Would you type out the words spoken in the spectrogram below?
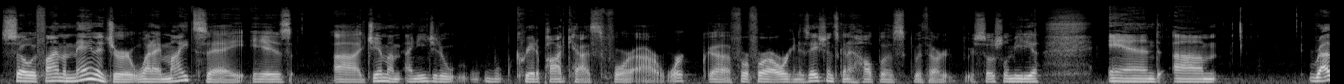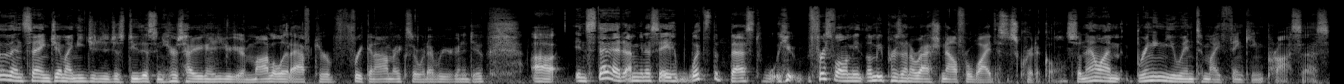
So if I'm a manager, what I might say is, uh, Jim, I'm, i need you to create a podcast for our work uh, for for our organization. It's going to help us with our social media, and um, rather than saying, Jim, I need you to just do this and here's how you're going to do You're going to model it after Freakonomics or whatever you're going to do. Uh, instead, I'm going to say, what's the best? First of all, let me, let me present a rationale for why this is critical. So now I'm bringing you into my thinking process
